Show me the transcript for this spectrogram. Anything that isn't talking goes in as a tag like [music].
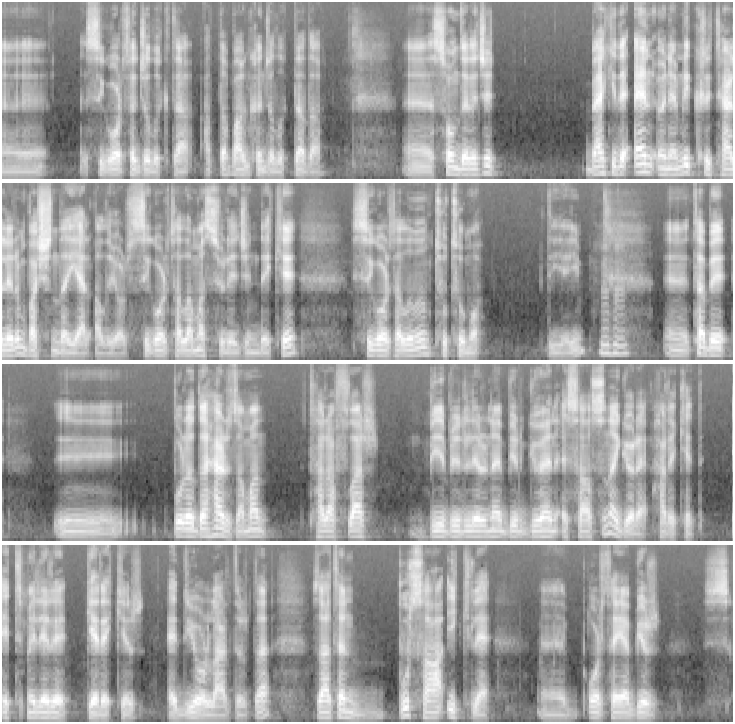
sigortacılıkta hatta bankacılıkta da e, son derece belki de en önemli kriterlerin başında yer alıyor. Sigortalama sürecindeki sigortalının tutumu diyeyim. Hı hı. E, tabii e, burada her zaman taraflar birbirlerine bir güven esasına göre hareket etmeleri gerekir, ediyorlardır da. Zaten bu saikle e, ortaya bir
